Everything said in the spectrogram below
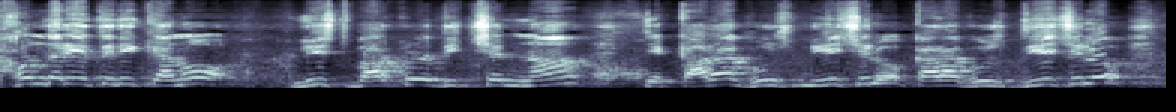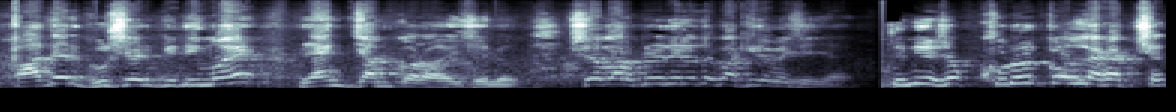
এখন দাঁড়িয়ে তিনি কেন লিস্ট বার করে দিচ্ছেন না যে কারা ঘুষ নিয়েছিল, কারা ঘুষ দিয়েছিল, কাদের ঘুষের বিনিময়ে র্যাঙ্ক জাম্প করা হয়েছিল? সে বার করে দিলে তো বাকিরা বেঁচে যায়। তিনি এসব খুঁড়োর কল দেখাচ্ছেন।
